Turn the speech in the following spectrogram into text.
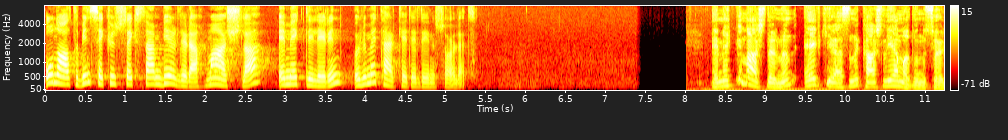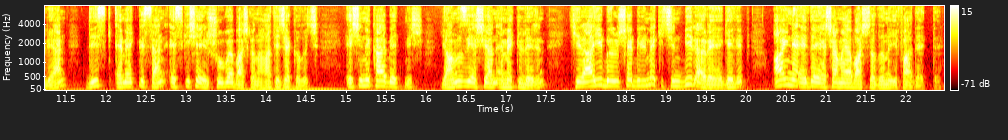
16.881 lira maaşla emeklilerin ölüme terk edildiğini söyledi. Emekli maaşlarının ev kirasını karşılayamadığını söyleyen Disk Emekli Sen Eskişehir Şube Başkanı Hatice Kılıç, eşini kaybetmiş, yalnız yaşayan emeklilerin kirayı bölüşebilmek için bir araya gelip aynı evde yaşamaya başladığını ifade etti.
